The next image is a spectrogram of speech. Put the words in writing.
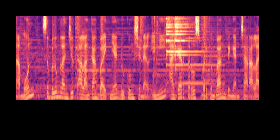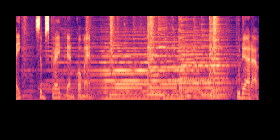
Namun, sebelum lanjut alangkah baiknya dukung channel ini agar terus berkembang dengan cara like, subscribe dan komen. Kuda Arab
